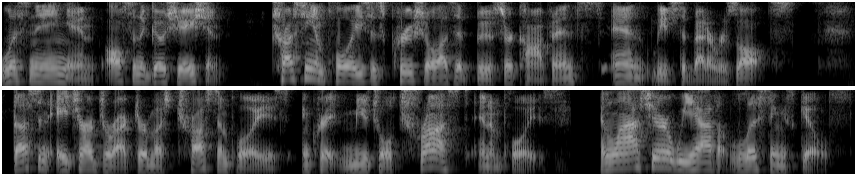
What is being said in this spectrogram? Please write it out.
listening, and also negotiation. Trusting employees is crucial as it boosts their confidence and leads to better results. Thus, an HR director must trust employees and create mutual trust in employees. And last year, we have listening skills.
